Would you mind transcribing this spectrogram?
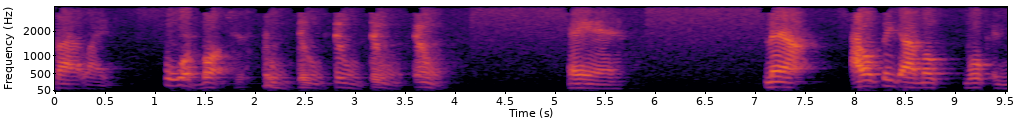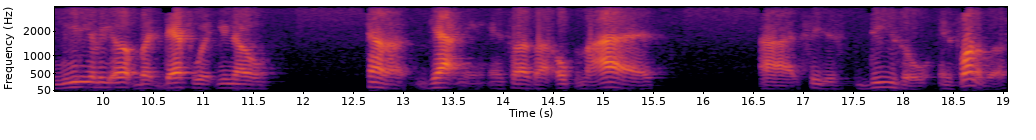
by like four bumps, just boom, doom, doom, doom, doom. And now I don't think I woke, woke immediately up, but that's what you know kind of got me. And so as I opened my eyes, I see this diesel in front of us,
